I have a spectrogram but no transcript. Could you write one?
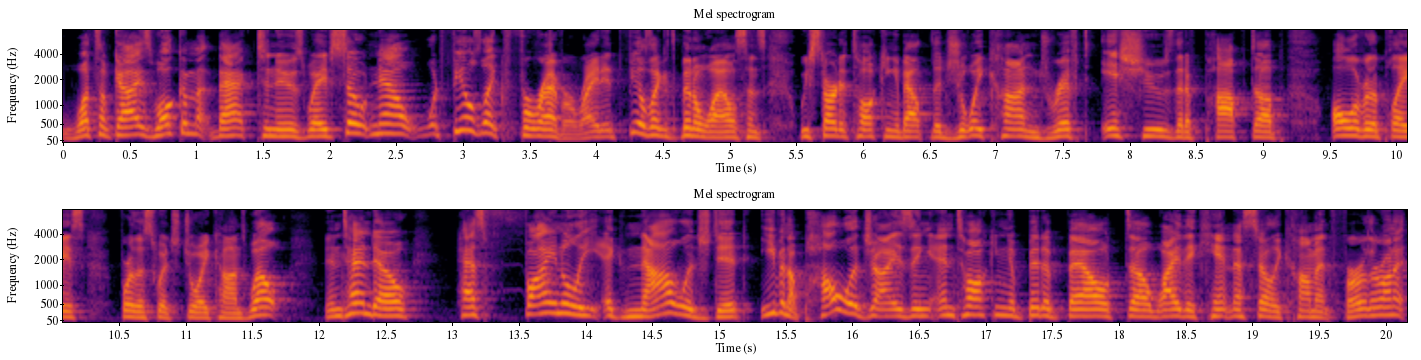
What's up guys? Welcome back to Newswave. So now, what feels like forever, right? It feels like it's been a while since we started talking about the Joy-Con drift issues that have popped up all over the place for the Switch Joy-Cons. Well, Nintendo has finally acknowledged it, even apologizing and talking a bit about uh, why they can't necessarily comment further on it.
